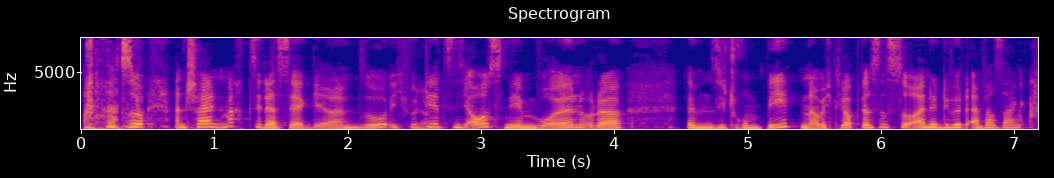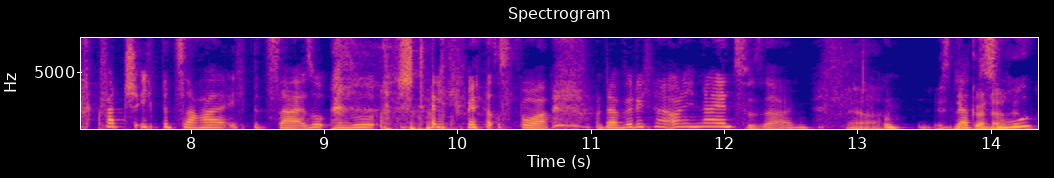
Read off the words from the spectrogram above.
Also anscheinend macht sie das sehr gern. So, ich würde Ja. die jetzt nicht ausnehmen wollen oder ähm, sie drum beten, aber ich glaube, das ist so eine, die wird einfach sagen, ach Quatsch, ich bezahle, ich bezahle. So, so stelle ich mir das vor. Und da würde ich dann auch nicht Nein zu sagen. Ja. Und ist eine dazu, Gönnerin.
